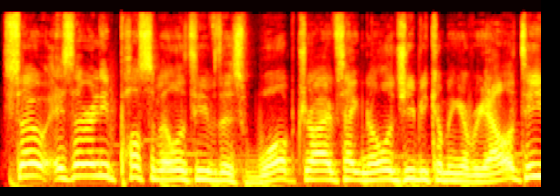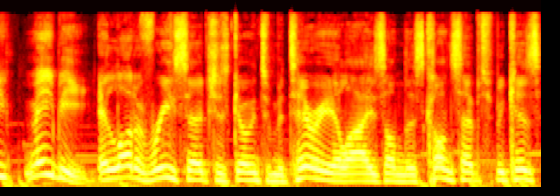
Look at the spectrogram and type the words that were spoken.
So, is there any possibility of this warp drive technology becoming a reality? Maybe. A lot of research is going to materialize on this concept because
